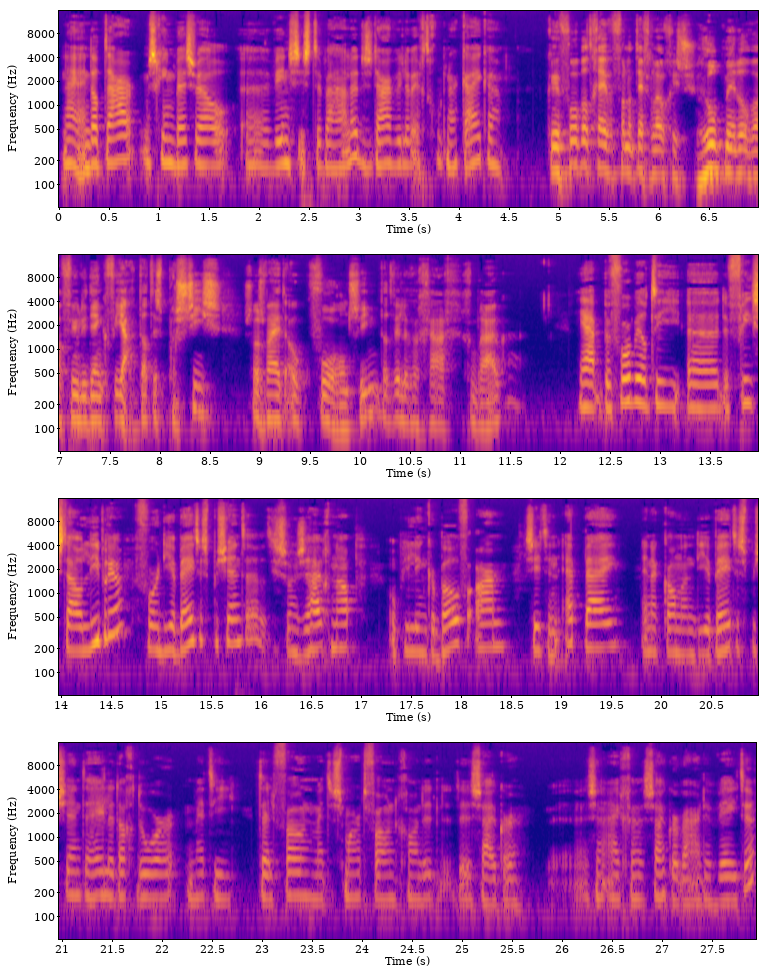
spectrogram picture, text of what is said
Nou ja, en dat daar misschien best wel uh, winst is te behalen. Dus daar willen we echt goed naar kijken. Kun je een voorbeeld geven van een technologisch hulpmiddel waarvan jullie denken van ja, dat is precies zoals wij het ook voor ons zien. Dat willen we graag gebruiken. Ja, bijvoorbeeld die, uh, de Freestyle Libre voor diabetespatiënten. Dat is zo'n zuignap op je linkerbovenarm. Er zit een app bij en dan kan een diabetespatiënt de hele dag door met die telefoon, met de smartphone, gewoon de, de, suiker, uh, zijn eigen suikerwaarde weten.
